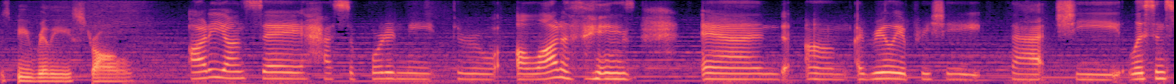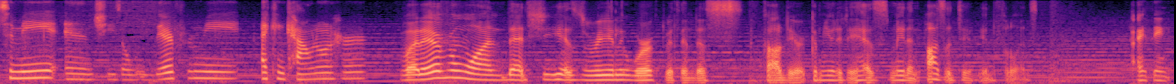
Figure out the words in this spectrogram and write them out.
just be really strong. Addyoncé has supported me through a lot of things. And um, I really appreciate that she listens to me and she's always there for me. I can count on her. But everyone that she has really worked with in this Caldera community has made a positive influence. I think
